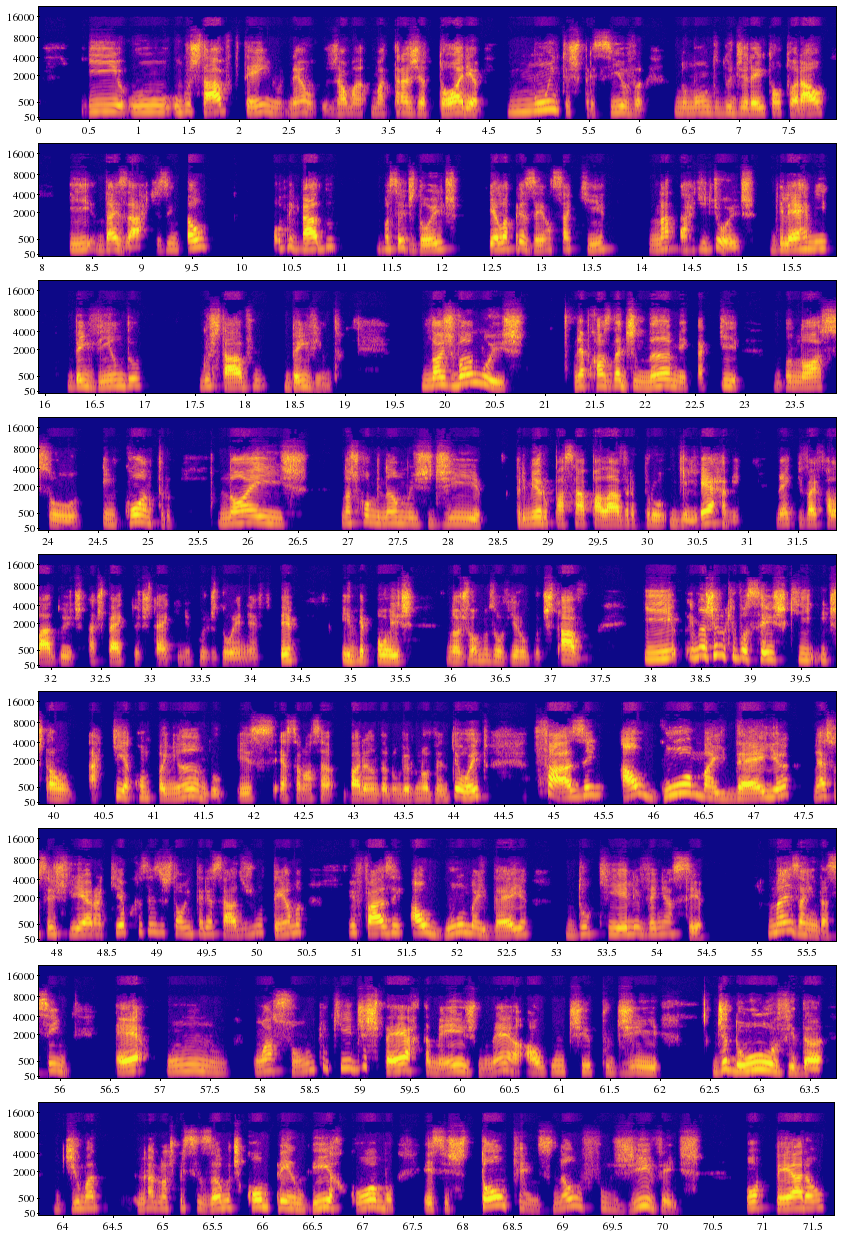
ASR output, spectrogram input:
E o, o Gustavo, que tem né, já uma, uma trajetória muito expressiva no mundo do direito autoral e das artes. Então, obrigado, vocês dois, pela presença aqui na tarde de hoje. Guilherme, bem-vindo. Gustavo, bem-vindo. Nós vamos, né, por causa da dinâmica aqui do nosso encontro, nós, nós combinamos de primeiro passar a palavra para o Guilherme, né, que vai falar dos aspectos técnicos do NFT, e depois nós vamos ouvir o Gustavo. E imagino que vocês que estão aqui acompanhando esse, essa nossa varanda número 98 fazem alguma ideia, né? Se vocês vieram aqui é porque vocês estão interessados no tema e fazem alguma ideia do que ele vem a ser. Mas ainda assim, é um, um assunto que desperta mesmo, né, algum tipo de, de dúvida, de uma né, nós precisamos compreender como esses tokens não fungíveis operam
